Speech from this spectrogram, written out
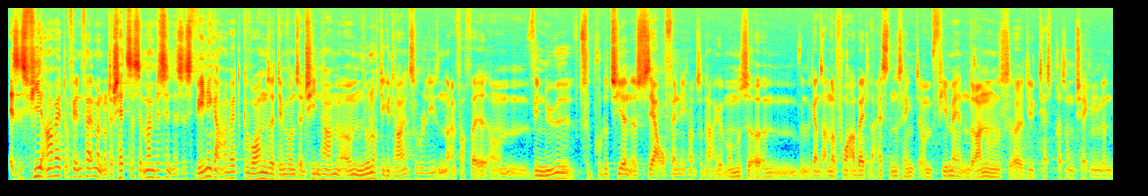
Es ist viel Arbeit auf jeden Fall, man unterschätzt es immer ein bisschen. Es ist weniger Arbeit geworden, seitdem wir uns entschieden haben, ähm, nur noch digital zu releasen, einfach weil ähm, Vinyl zu produzieren ist sehr aufwendig heutzutage. Man muss ähm, eine ganz andere Vorarbeit leisten, es hängt viel mehr hinten dran, man muss äh, die Testpressungen checken, dann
